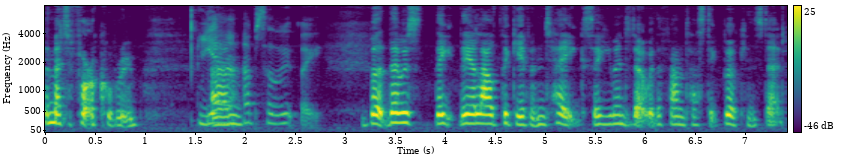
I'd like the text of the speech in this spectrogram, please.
the metaphorical room. Yeah, Um, absolutely. but there was they, they allowed the give and take, so you ended up with a fantastic book instead.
